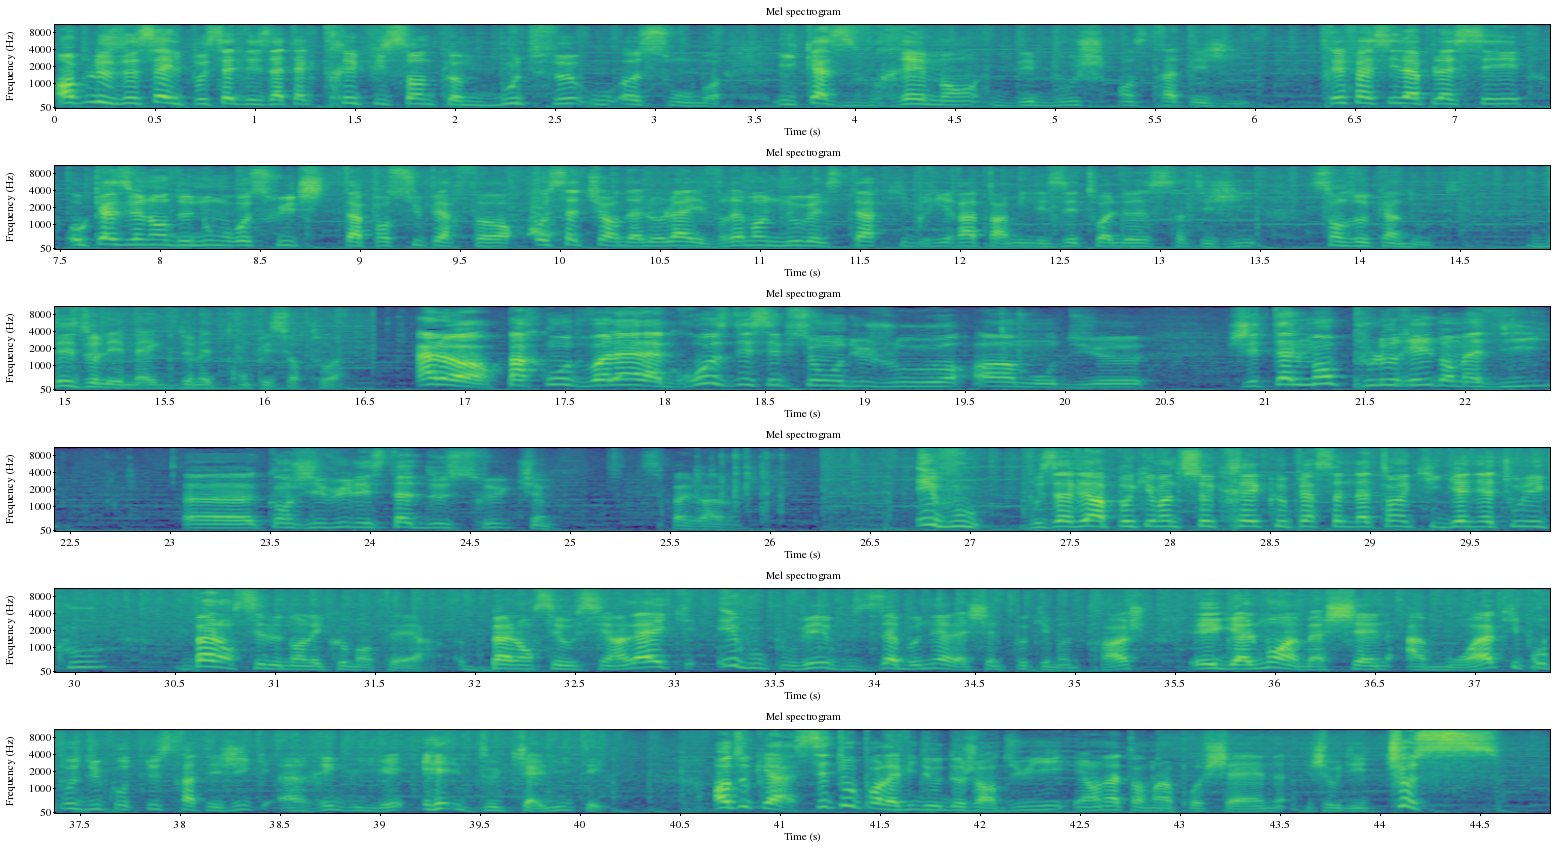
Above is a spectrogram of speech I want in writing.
en plus de ça, il possède des attaques très puissantes comme bout de feu ou os sombre. Il casse vraiment des bouches en stratégie. Très facile à placer, occasionnant de nombreux switches, tapant super fort, Ossature d'Alola est vraiment une nouvelle star qui brillera parmi les étoiles de la stratégie, sans aucun doute. Désolé mec de m'être trompé sur toi. Alors, par contre, voilà la grosse déception du jour. Oh mon dieu. J'ai tellement pleuré dans ma vie euh, quand j'ai vu les stats de ce truc. C'est pas grave. Et vous, vous avez un Pokémon secret que personne n'attend et qui gagne à tous les coups Balancez-le dans les commentaires. Balancez aussi un like et vous pouvez vous abonner à la chaîne Pokémon Trash et également à ma chaîne à moi qui propose du contenu stratégique régulier et de qualité. En tout cas, c'est tout pour la vidéo d'aujourd'hui et en attendant la prochaine, je vous dis tchuss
